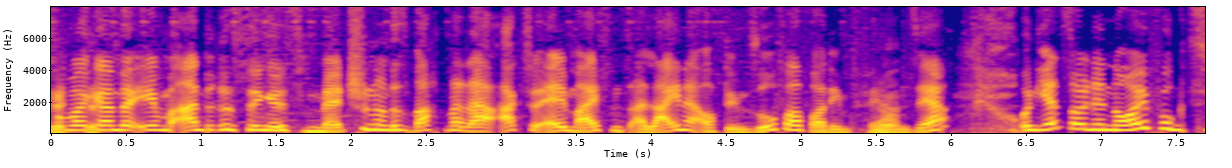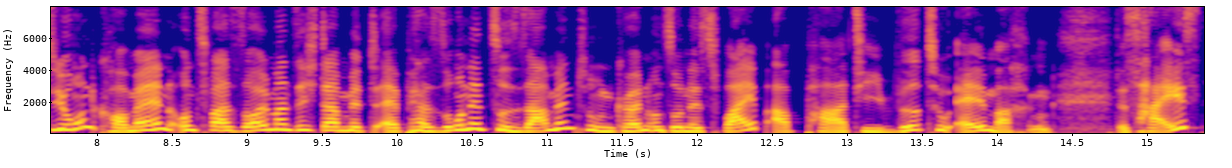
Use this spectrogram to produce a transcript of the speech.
Und man kann da eben andere Singles matchen und das macht man da aktuell meistens alleine auf dem Sofa vor dem Fernseher. Und jetzt soll eine neue Funktion kommen und zwar soll man sich da mit äh, Personen zusammentun können und so eine Swipe-Up-Party virtuell machen. Das heißt,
